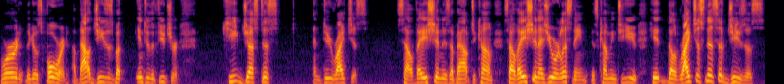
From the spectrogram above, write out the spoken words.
word that goes forward about Jesus, but into the future. Keep justice and do righteous. Salvation is about to come. Salvation, as you are listening, is coming to you. The righteousness of Jesus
